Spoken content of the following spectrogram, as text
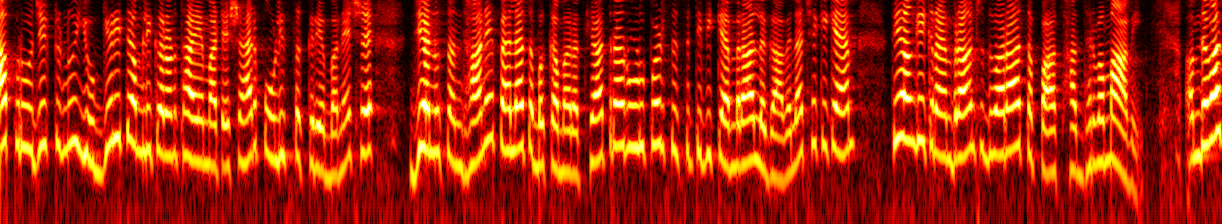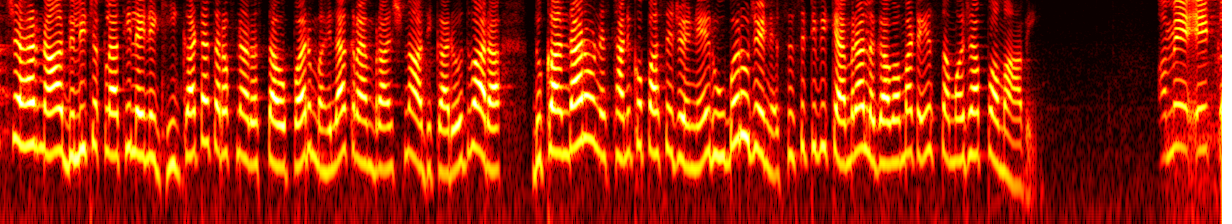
આ પ્રોજેક્ટનું યોગ્ય રીતે અમલીકરણ થાય એ માટે શહેર પોલીસ સક્રિય બને છે. જે અનુસંધાને પહેલા તબક્કામાં રથયાત્રા રોડ ઉપર સીસીટીવી કેમેરા લગાવેલા છે કે કેમ, તે અંગે ક્રાઇમ બ્રાન્ચ દ્વારા તપાસ હાથ ધરવામાં આવી. અમદાવાદ શહેરના દિલ્હી ચકલાથી લઈને ઘીકાટા તરફના રસ્તા ઉપર મહિલા ક્રાઇમ બ્રાન્ચના અધિકારીઓ દ્વારા દુકાનદારો અને સ્થાનિકો પાસે જઈને રૂબરૂ જઈને સીસીટીવી કેમેરા લગાવવા માટે સમજ આપવામાં આવી. અમે એક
